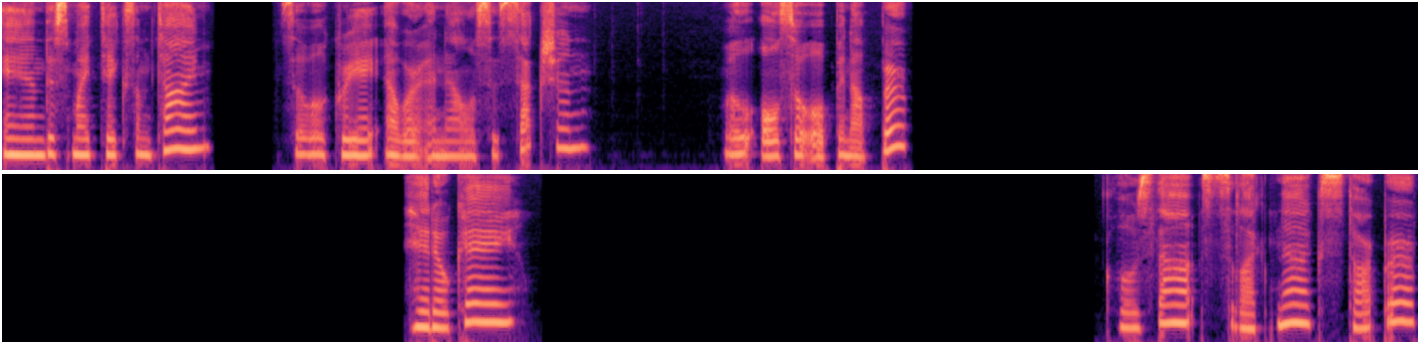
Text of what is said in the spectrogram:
And this might take some time. So we'll create our analysis section. We'll also open up Burp hit OK. Close that, select next, start burp.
